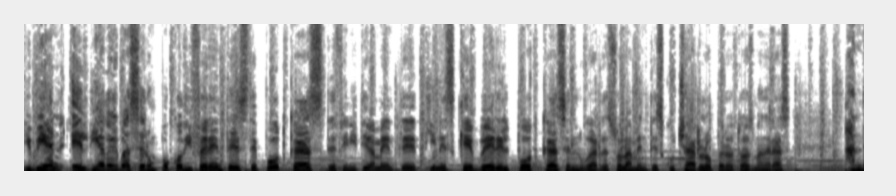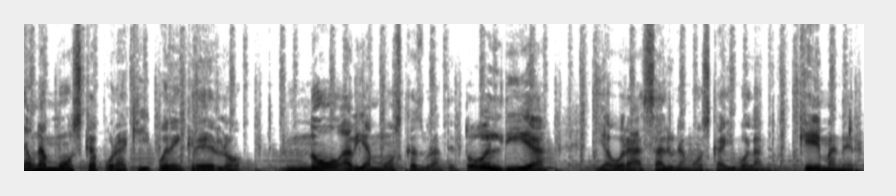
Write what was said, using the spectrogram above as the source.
Y bien, el día de hoy va a ser un poco diferente este podcast. Definitivamente tienes que ver el podcast en lugar de solamente escucharlo, pero de todas maneras, anda una mosca por aquí, pueden creerlo. No había moscas durante todo el día y ahora sale una mosca ahí volando. Qué manera.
